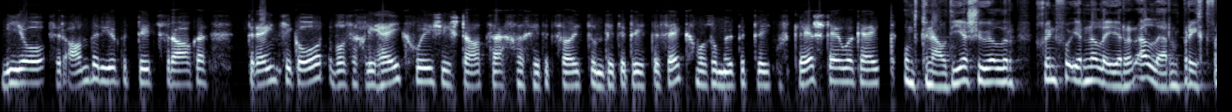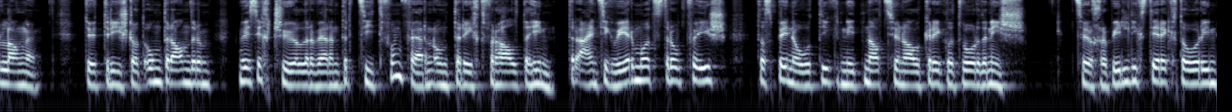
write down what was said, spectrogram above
wie auch für andere Übertrittsfragen. Der einzige Ort, wo es ein bisschen heikel ist, ist tatsächlich in der zweiten und in der dritten Sek, wo es um Übertritt auf die Lehrstellen geht. Und genau diese Schüler können von ihren Lehrern einen Lernbericht verlangen. Dort drin steht unter anderem, wie sich die Schüler während der Zeit vom Fernunterricht verhalten hin. Der einzige Wermutstropfen ist, dass die Benotung nicht national geregelt worden ist. Die Zürcher Bildungsdirektorin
